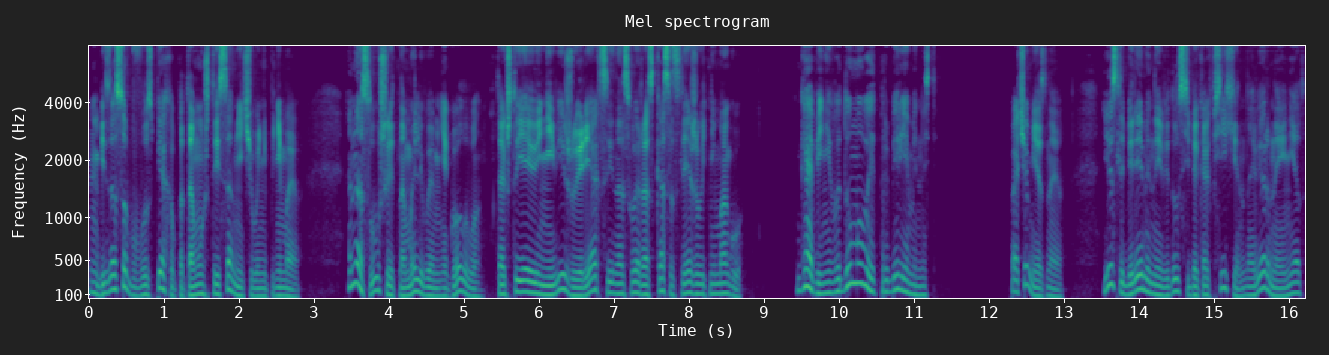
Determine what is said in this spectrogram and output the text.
Без особого успеха, потому что и сам ничего не понимаю. Она слушает, намыливая мне голову, так что я ее не вижу и реакции на свой рассказ отслеживать не могу. Габи не выдумывает про беременность? Почем я знаю? Если беременные ведут себя как психи, наверное, нет.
